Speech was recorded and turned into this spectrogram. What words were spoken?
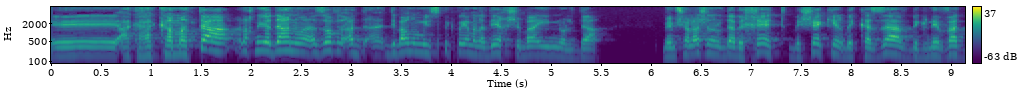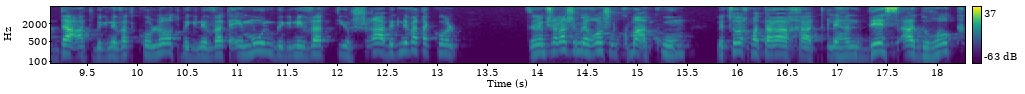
אה, הקמתה, אנחנו ידענו, עזוב, דיברנו מספיק פעמים על הדרך שבה היא נולדה. ממשלה שנולדה בחטא, בשקר, בכזב, בגנבת דעת, בגנבת קולות, בגנבת אמון, בגנבת יושרה, בגנבת הכל. זו ממשלה שמראש הוקמה עקום לצורך מטרה אחת, להנדס אד הוק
